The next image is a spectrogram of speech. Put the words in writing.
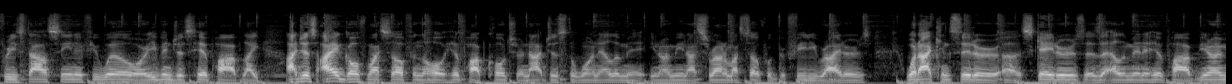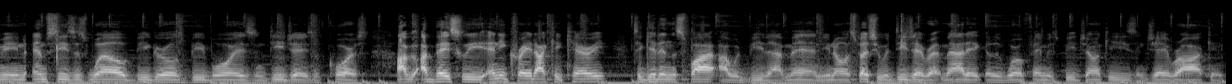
freestyle scene, if you will, or even just hip hop, like I just, I engulf myself in the whole hip hop culture, not just the one element, you know I mean? I surrounded myself with graffiti writers, what I consider uh, skaters as an element of hip hop, you know what I mean? MCs as well, B-girls, B-boys, and DJs, of course. I, I basically, any crate I could carry to get in the spot, I would be that man, you know, especially with DJ Rhettmatic of the world famous Beat Junkies and J Rocc and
